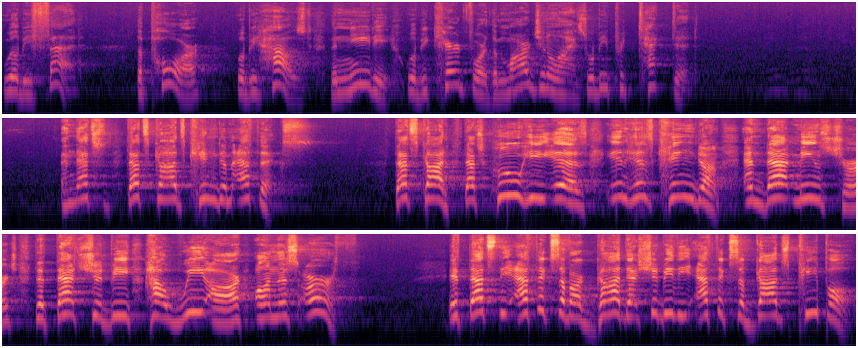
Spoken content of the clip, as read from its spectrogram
will be fed, the poor will be housed, the needy will be cared for, the marginalized will be protected. And that's, that's God's kingdom ethics. That's God. That's who He is in His kingdom. And that means, church, that that should be how we are on this earth. If that's the ethics of our God, that should be the ethics of God's people.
